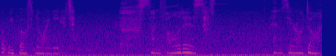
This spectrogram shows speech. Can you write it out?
But we both know I need it. Sunfall it is. And Zero Dawn.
